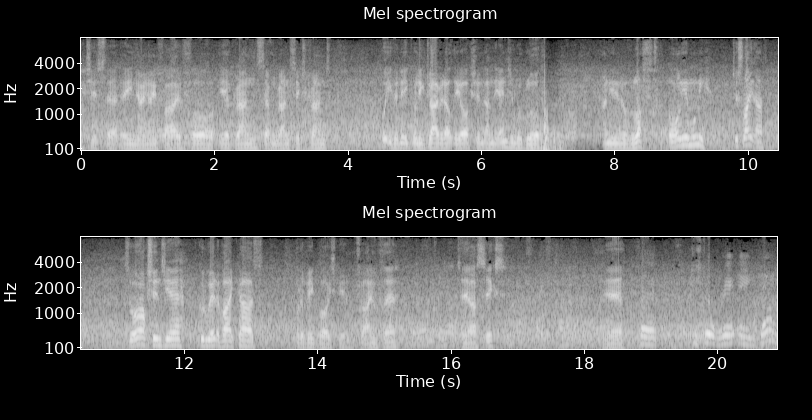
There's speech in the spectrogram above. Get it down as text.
which is 13995 for 8 grand, 7 grand, 6 grand. But you could equally drive it out the auction and the engine will blow up and you'd have lost all your money, just like that. So auctions, yeah, good way to buy cars, but a big boys game. Triumph there, TR6. Yeah. Just over 18 grand.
